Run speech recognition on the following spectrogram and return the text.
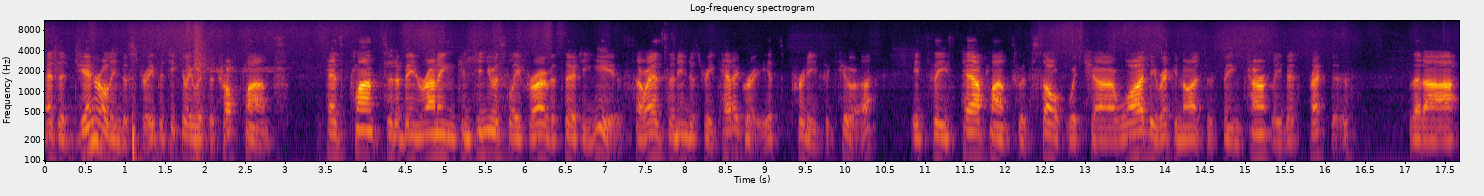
as a general industry, particularly with the trough plants, has plants that have been running continuously for over 30 years. So, as an industry category, it's pretty secure. It's these tower plants with salt, which are widely recognised as being currently best practice, that are,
